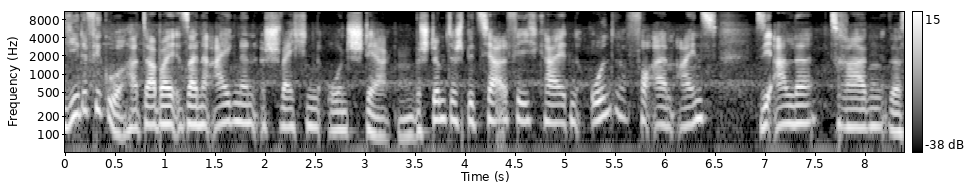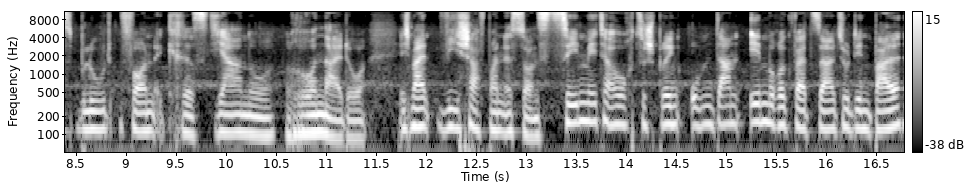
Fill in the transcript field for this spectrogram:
Jede Figur hat dabei seine eigenen Schwächen und Stärken, bestimmte Spezialfähigkeiten und vor allem eins, sie alle tragen das Blut von Cristiano Ronaldo. Ich meine, wie schafft man es sonst, 10 Meter hoch zu springen, um dann im Rückwärtssalto den Ball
